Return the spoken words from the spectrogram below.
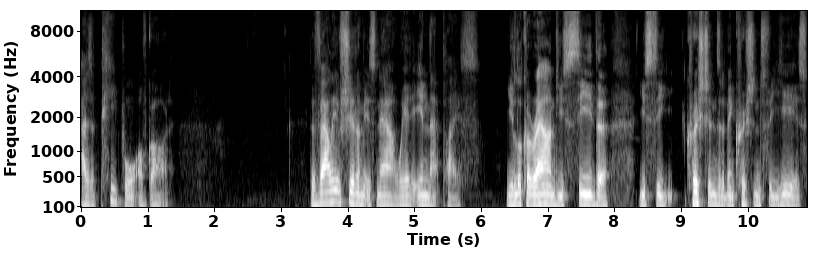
as a people of God. The valley of Shittim is now, we're in that place. You look around, you see the you see Christians that have been Christians for years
